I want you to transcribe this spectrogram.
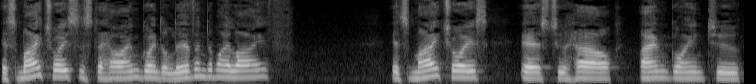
It's my choice as to how I'm going to live into my life. It's my choice as to how I'm going to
